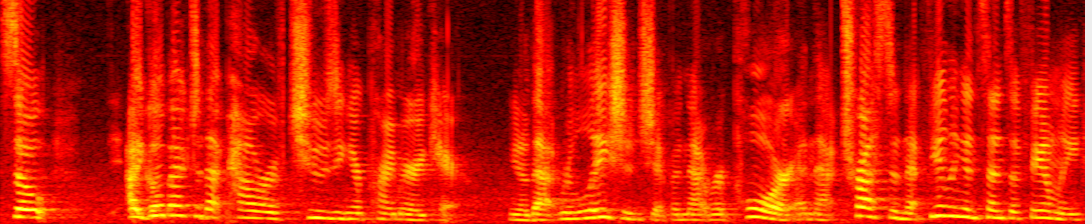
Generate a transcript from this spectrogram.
So I go back to that power of choosing your primary care you know, that relationship and that rapport and that trust and that feeling and sense of family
